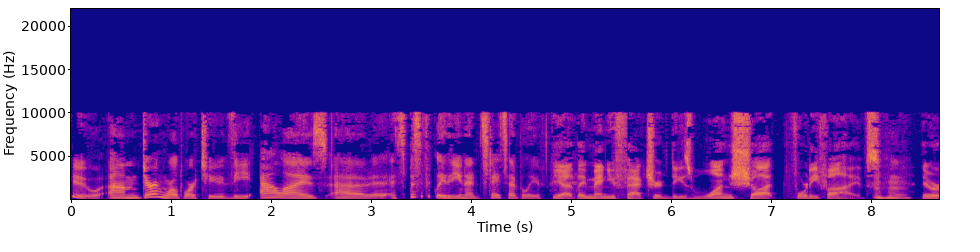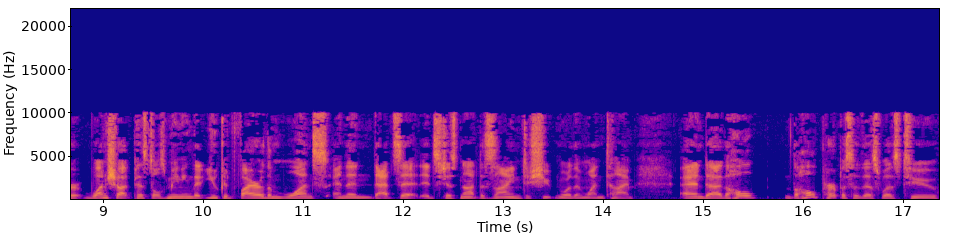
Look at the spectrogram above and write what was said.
II. Um, during World War II, the Allies, uh, specifically the United States, I believe, Yeah, they manufactured these one-shot 45s. They were one-shot pistols, meaning that you could fire them once and then that's it. It's just not designed to shoot more than one time. And uh, the whole the whole purpose of this was to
